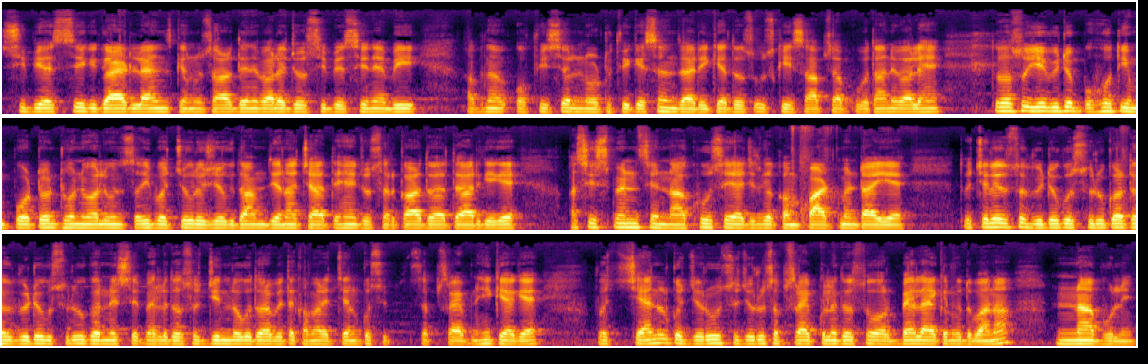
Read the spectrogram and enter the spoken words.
सीबीएसई की गाइडलाइंस के अनुसार देने वाले, जो सीबीएसई ने अभी अपना ऑफिशियल नोटिफिकेशन जारी किया, दोस्तों उसके हिसाब से आपको बताने वाले हैं। तो दोस्तों ये वीडियो बहुत ही इंपॉर्टेंट होने वाली उन सभी बच्चों के लिए योगदान देना चाहते हैं, जो सरकार द्वारा तैयार किए गए असिस्मेंट से नाखूस है या जिनका कंपार्टमेंट आई है तो चलिए दोस्तों, वीडियो को शुरू करते हैं। वीडियो को शुरू करने से पहले दोस्तों, जिन लोगों द्वारा अभी तक हमारे चैनल को सब्सक्राइब नहीं किया गया है तो चैनल को ज़रूर से ज़रूर सब्सक्राइब कर लें दोस्तों और बेल आइकन को दबाना ना भूलें।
